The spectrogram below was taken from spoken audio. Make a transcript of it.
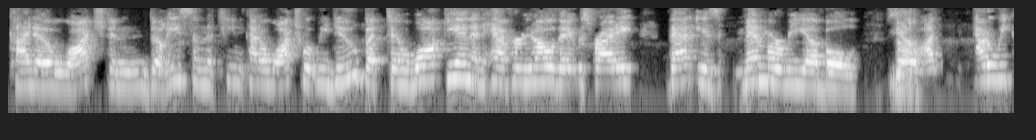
kind of watched and Doris and the team kind of watch what we do, but to walk in and have her know that it was Friday, that is memorable. So Yeah. I, how do we,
